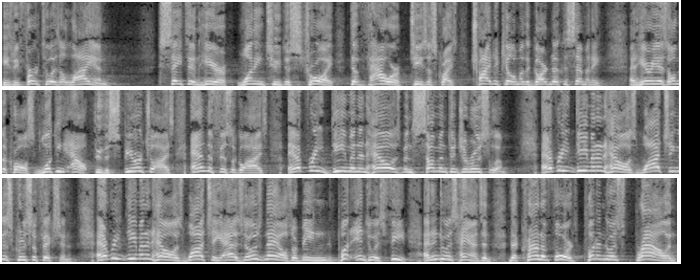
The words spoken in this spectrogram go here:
He's referred to as a lion. Satan here wanting to destroy, devour Jesus Christ, tried to kill him in the Garden of Gethsemane. And here he is on the cross looking out through the spiritual eyes and the physical eyes. Every demon in hell has been summoned to Jerusalem. Every demon in hell is watching this crucifixion. Every demon in hell is watching as those nails are being put into his feet and into his hands and the crown of thorns put into his brow and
